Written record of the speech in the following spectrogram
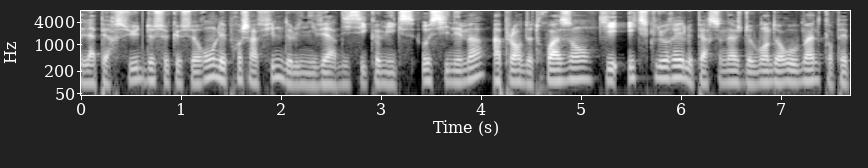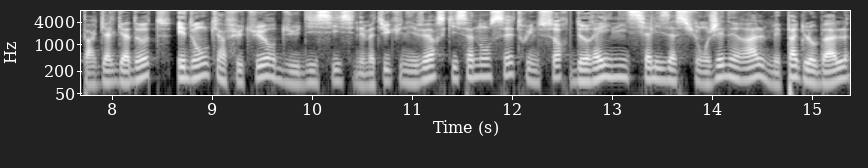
l'aperçu de ce que seront les prochains films de l'univers DC Comics au cinéma. Un plan de 3 ans qui exclurait le personnage de Wonder Woman campé par Gal Gadot et donc un futur du DC Cinematic Universe qui s'annonce être une sorte de réinitialisation générale mais pas globale.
